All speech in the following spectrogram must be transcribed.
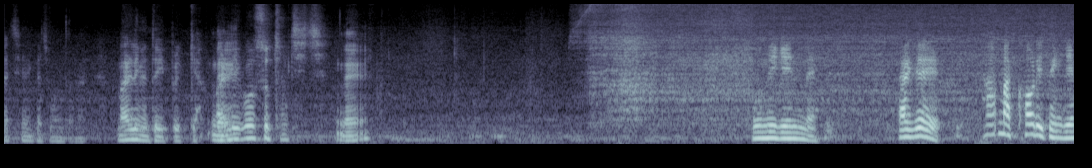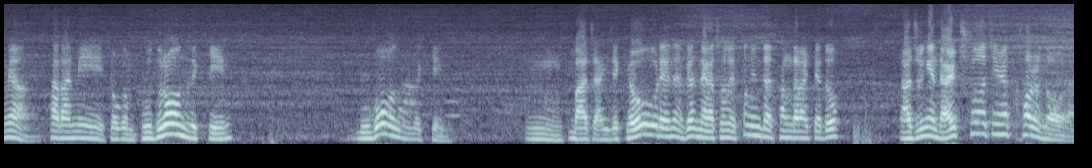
살짝 치니까 좀 더. 나아. 말리면 더 이쁠게. 네. 말리고 수좀 치지. 네. 분위기 있네. 이게 파마 컬이 생기면 사람이 조금 부드러운 느낌, 무거운 느낌. 음, 맞아. 이제 겨울에는, 그래서 내가 전에 손님들 상담할 때도 나중에 날 추워지면 컬을 넣어라.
